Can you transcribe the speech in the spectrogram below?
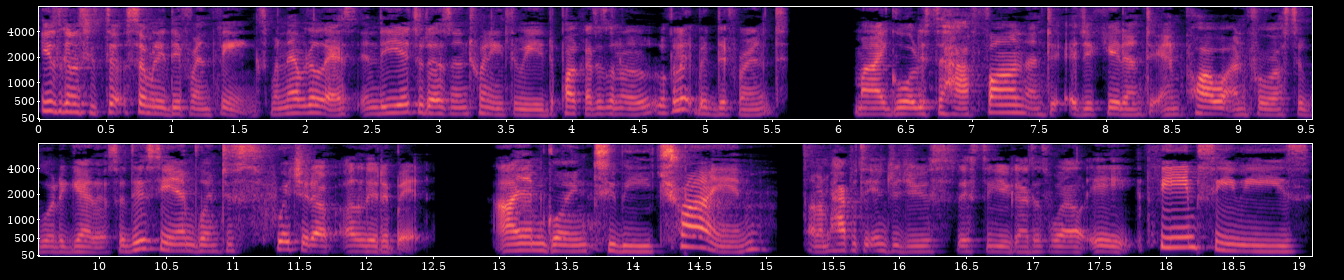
you're going to see so many different things. But nevertheless, in the year 2023, the podcast is going to look a little bit different. My goal is to have fun and to educate and to empower and for us to grow together. So this year I'm going to switch it up a little bit. I am going to be trying, and I'm happy to introduce this to you guys as well, a theme series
